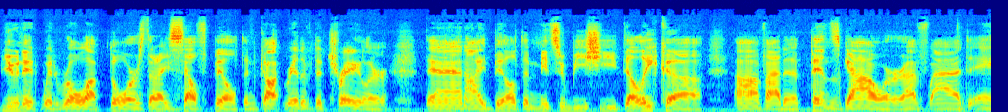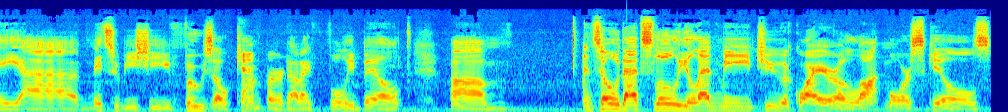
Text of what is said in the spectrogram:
unit with roll up doors that I self built and got rid of the trailer. Then I built a Mitsubishi Delica. Uh, I've had a Pinzgauer. I've had a uh, Mitsubishi Fuso camper that I fully built. Um, and so that slowly led me to acquire a lot more skills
